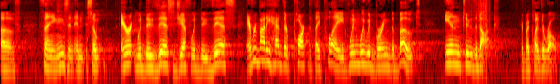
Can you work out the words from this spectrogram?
of things. And, and so Eric would do this, Jeff would do this. Everybody had their part that they played when we would bring the boat into the dock. Everybody played the role.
